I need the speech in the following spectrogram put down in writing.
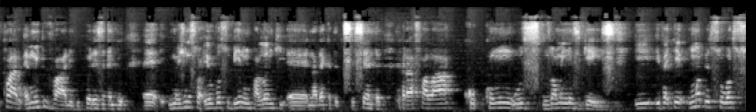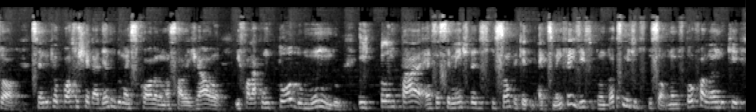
claro, é muito válido. Por exemplo, é, imagina só, eu vou subir num palanque é, na década de 60 para falar com, com os, os homens gays e, e, vai ter uma pessoa só, sendo que eu posso chegar dentro de uma escola, numa sala de aula e falar com todo mundo e plantar essa semente da discussão, porque X-Men fez isso, plantou a semente de discussão. Não estou falando que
